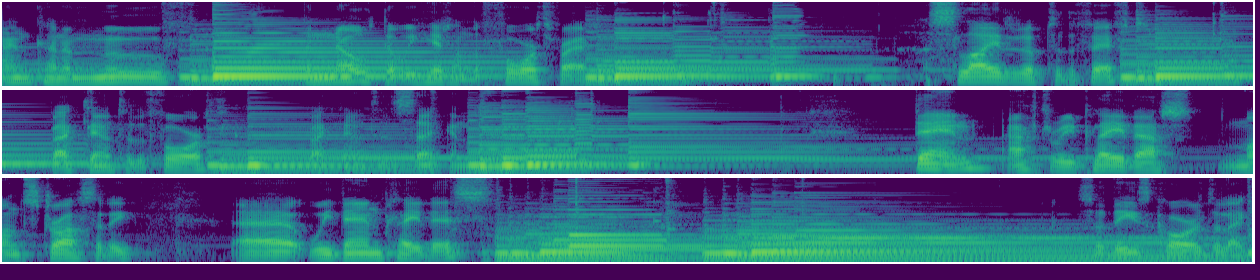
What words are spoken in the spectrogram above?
and kind of move the note that we hit on the fourth fret, slide it up to the fifth, back down to the fourth, back down to the second. Then, after we play that monstrosity, uh, we then play this. So these chords are like.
